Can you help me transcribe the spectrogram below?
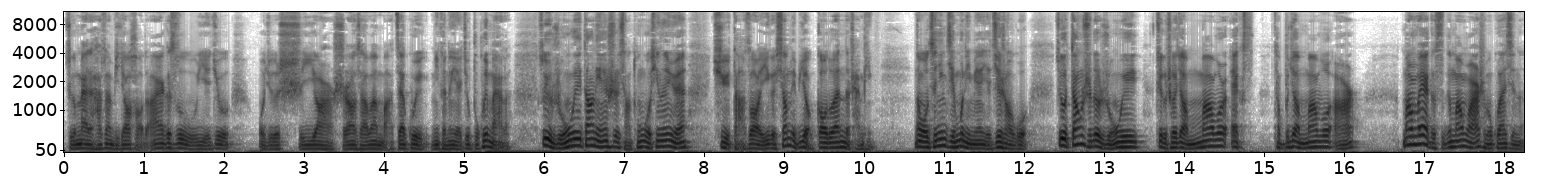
这个卖的还算比较好的，RX 五也就我觉得十一二、十二三万吧，再贵你可能也就不会买了。所以荣威当年是想通过新能源去打造一个相对比较高端的产品。那我曾经节目里面也介绍过，就当时的荣威这个车叫 Marvel X，它不叫 Marvel R。Marvel X 跟 Marvel R 什么关系呢？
